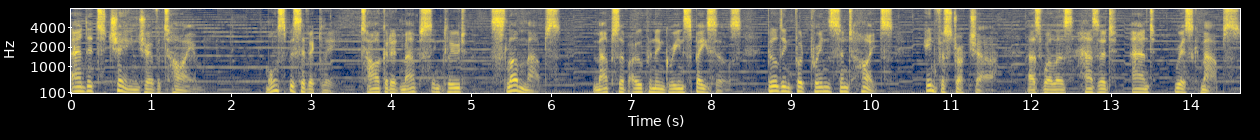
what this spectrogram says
and its change over time. More specifically, targeted maps include slum maps, maps of open and green spaces, building footprints and heights, infrastructure, as well as hazard and risk maps.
